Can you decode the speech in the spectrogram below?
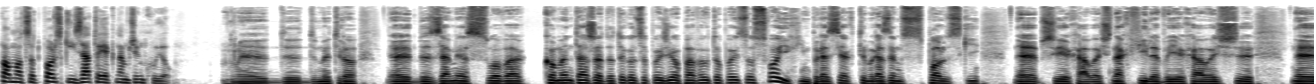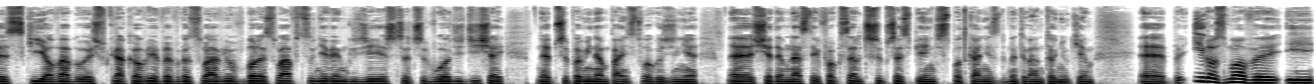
pomoc od Polski i za to, jak nam dziękują. E, Dmytro, e, zamiast słowa komentarza do tego, co powiedział Paweł, to powiedz o swoich impresjach. Tym razem z Polski e, przyjechałeś, na chwilę wyjechałeś e, z Kijowa, byłeś w Krakowie, we Wrocławiu, w Bolesławcu, nie wiem gdzie jeszcze, czy w Łodzi. Dzisiaj, e, przypominam Państwu, o godzinie 17 Foxal 3 przez 5 spotkanie z Dmytro Antoniukiem i rozmowy, i,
